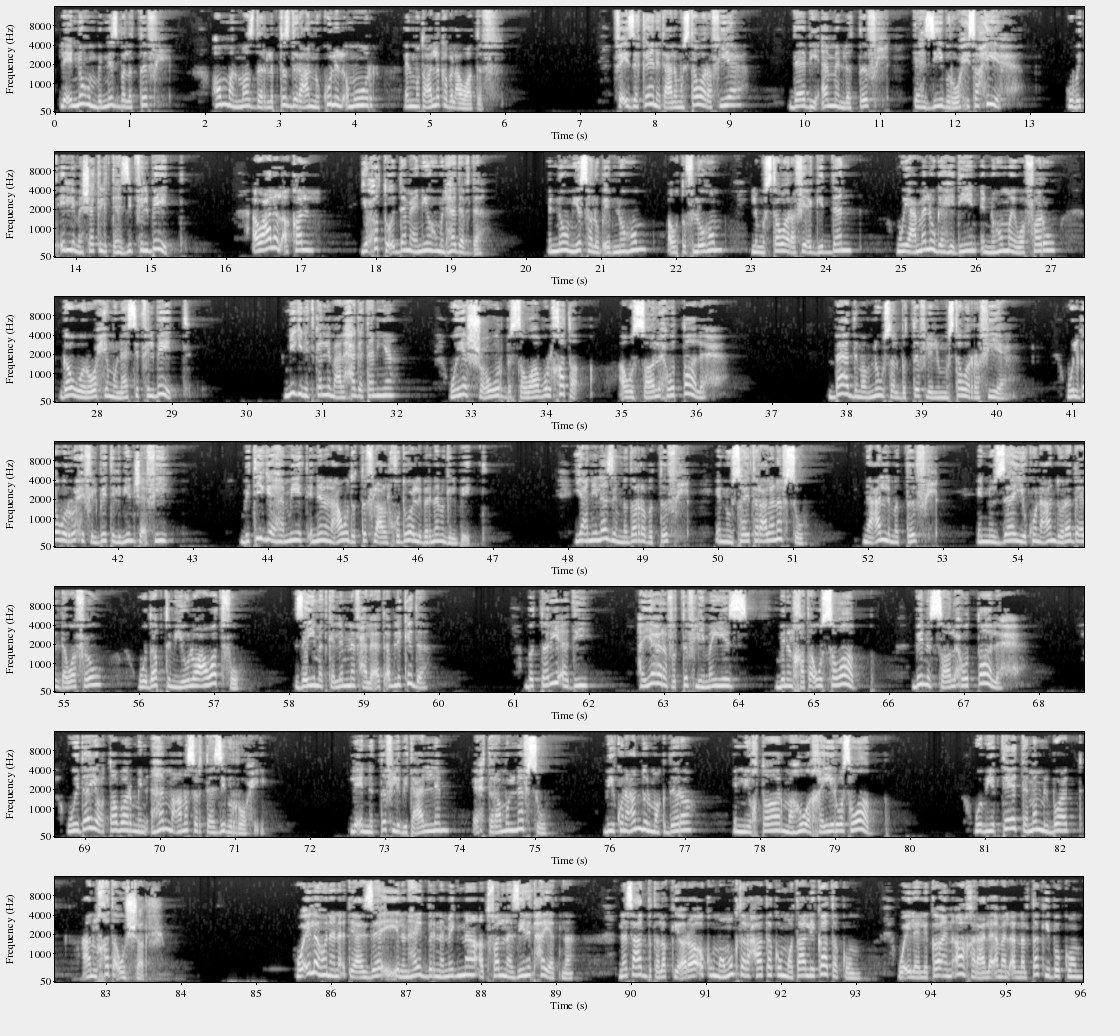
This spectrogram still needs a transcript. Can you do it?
لأنهم بالنسبة للطفل هم المصدر اللي بتصدر عنه كل الأمور المتعلقة بالعواطف. فإذا كانت على مستوى رفيع ده بيأمن للطفل تهذيب روحي صحيح وبتقل مشاكل التهذيب في البيت. أو على الأقل يحطوا قدام عينيهم الهدف ده إنهم يصلوا بابنهم أو طفلهم لمستوى رفيع جدا ويعملوا جاهدين إن هم يوفروا جو روحي مناسب في البيت. نيجي نتكلم على حاجة تانية وهي الشعور بالصواب والخطأ أو الصالح والطالح. بعد ما بنوصل بالطفل للمستوى الرفيع والجو الروحي في البيت اللي بينشأ فيه بتيجي أهمية إننا نعود الطفل على الخضوع لبرنامج البيت. يعني لازم ندرب الطفل إنه يسيطر على نفسه. نعلم الطفل إنه إزاي يكون عنده ردع لدوافعه وضبط ميوله وعواطفه زي ما اتكلمنا في حلقات قبل كده. بالطريقة دي هيعرف الطفل يميز بين الخطأ والصواب. بين الصالح والطالح وده يعتبر من أهم عناصر التهذيب الروحي لأن الطفل بيتعلم احترامه لنفسه بيكون عنده المقدرة إنه يختار ما هو خير وصواب وبيبتعد تمام البعد عن الخطأ والشر. وإلى هنا نأتي أعزائي إلى نهاية برنامجنا أطفالنا زينة حياتنا. نسعد بتلقي آرائكم ومقترحاتكم وتعليقاتكم وإلى لقاء آخر على أمل أن نلتقي بكم.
